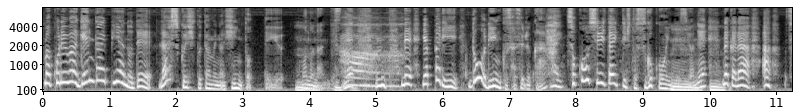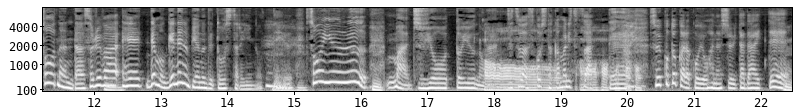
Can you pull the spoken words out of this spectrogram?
まあこれは現代ピアノでらしく弾くためのヒントっていうものなんですね。うん、で、やっぱりどうリンクさせるか、はい、そこを知りたいっていう人すごく多いんですよね。だから、あ、そうなんだ、それは、えー、でも現代のピアノでどうしたらいいのっていう、うん、そういう、まあ、需要というのが、実は少し高まりつつあって、そういうことからこういうお話をいただいて、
